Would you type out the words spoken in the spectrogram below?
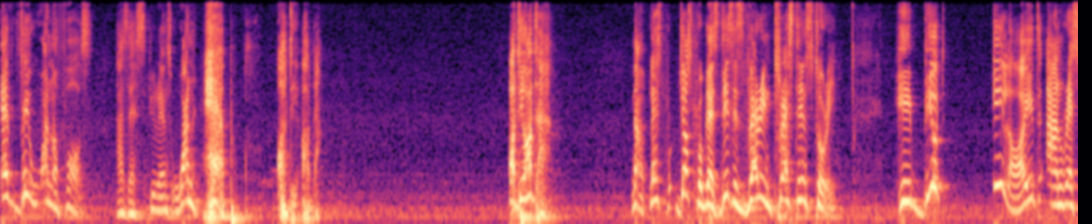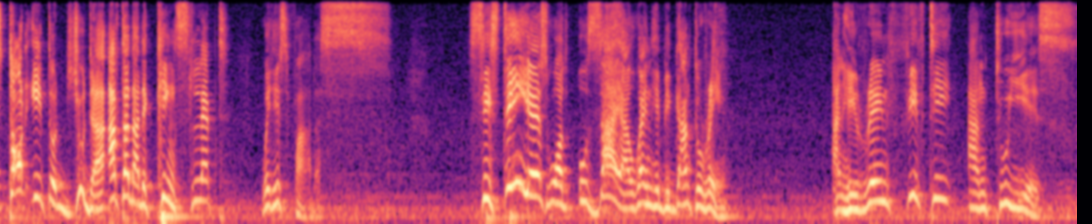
Every one of us has experienced one help or the other. Or the other. Now, let's just progress. This is very interesting story. He built Eloth and restored it to Judah after that the king slept with his fathers. 16 years was Uzziah when he began to reign. And he reigned 50 and two years.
